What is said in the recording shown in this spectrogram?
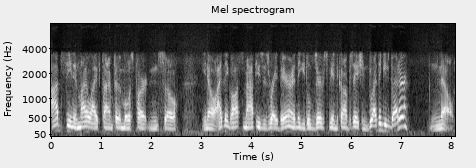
I've seen in my lifetime for the most part, and so you know I think Auston Matthews is right there, and I think he deserves to be in the conversation. Do I think he's better? No,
